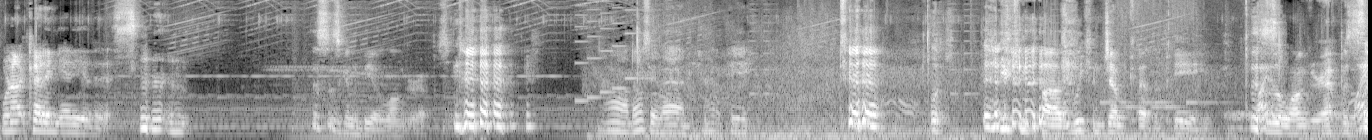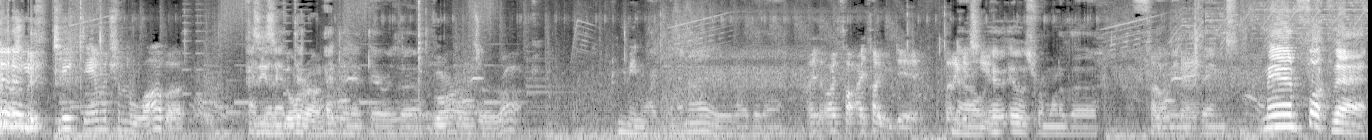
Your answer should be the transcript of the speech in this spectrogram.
We're not cutting any of this. This is gonna be a longer episode. oh, don't say that. I gotta pee. Look, you can pause. We can jump cut the pee. This Why- is a longer episode. Why did you take damage from the lava? I he's a didn't. Goron. I didn't. There was a. Goron's a rock. I mean, why didn't I, or why did I? I, I thought I thought you did, but I guess No, you. it, it was from one of the Oh, okay. things. Man, fuck that.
